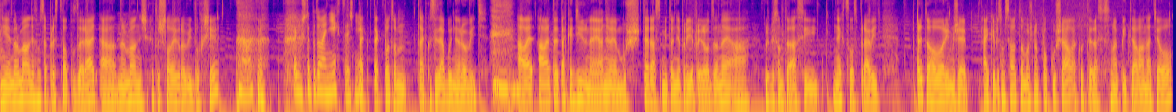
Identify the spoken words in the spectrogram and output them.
Nie, normálne som sa prestal pozerať a normálne, že keď to človek robí dlhšie, no, tak už to potom aj nechceš, nie? Tak, tak potom tak si zabudne robiť. ale, ale to je také divné, ja neviem, už teraz mi to nepríde prirodzené a už by som to asi nechcel spraviť. Preto hovorím, že aj keby som sa o to možno pokúšal, ako teraz si sa ma pýtala na telo,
